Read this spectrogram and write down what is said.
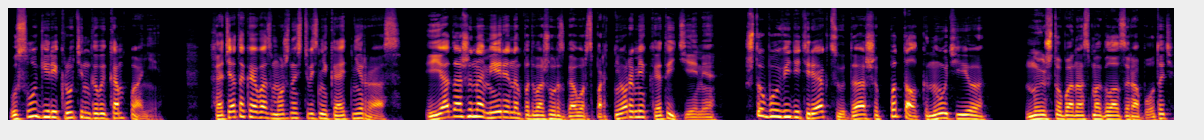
услуги рекрутинговой компании. Хотя такая возможность возникает не раз. И я даже намеренно подвожу разговор с партнерами к этой теме, чтобы увидеть реакцию Даши, подтолкнуть ее, ну и чтобы она смогла заработать,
